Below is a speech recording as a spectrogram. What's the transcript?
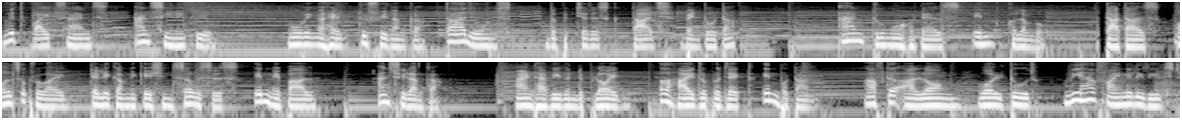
with white sands and scenic view. Moving ahead to Sri Lanka, Taj owns the picturesque Taj Bentota, and two more hotels in Colombo. Tatas also provide telecommunication services in Nepal and Sri Lanka and have even deployed a hydro project in Bhutan. After our long world tour, we have finally reached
